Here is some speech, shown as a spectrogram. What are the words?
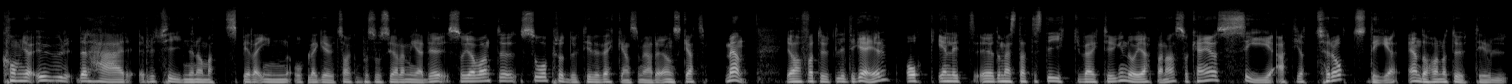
kom jag ur den här rutinen om att spela in och lägga ut saker på sociala medier, så jag var inte så produktiv i veckan som jag hade önskat. Men jag har fått ut lite grejer och enligt eh, de här statistikverktygen då i apparna så kan jag se att jag trots det ändå har nått ut till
